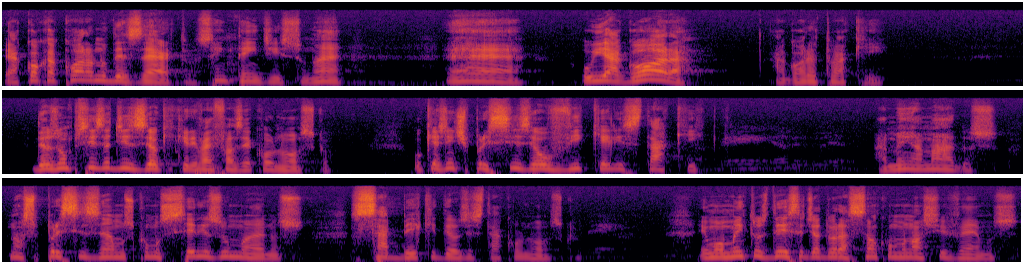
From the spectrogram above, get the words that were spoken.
É a Coca-Cola no deserto, você entende isso, não é? É o e agora? Agora eu estou aqui. Deus não precisa dizer o que, que Ele vai fazer conosco. O que a gente precisa é ouvir que Ele está aqui. Amém, amados? Nós precisamos, como seres humanos, saber que Deus está conosco em momentos desses de adoração como nós tivemos,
